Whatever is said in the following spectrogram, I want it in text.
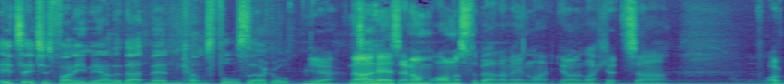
it's it's just funny now that that then comes full circle. Yeah, no, So- it has, and I'm honest about it, I mean, Like you know, like it's. Uh, I've,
